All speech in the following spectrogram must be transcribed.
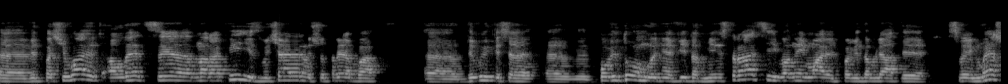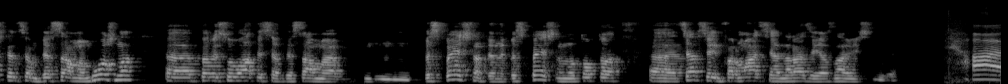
е, відпочивають. Але це на роки, і звичайно, що треба. е, Дивитися е, повідомлення від адміністрації, вони мають повідомляти своїм мешканцям, де саме можна пересуватися, де саме безпечно, де небезпечно. Ну тобто е, ця вся інформація наразі я знаю існує. А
